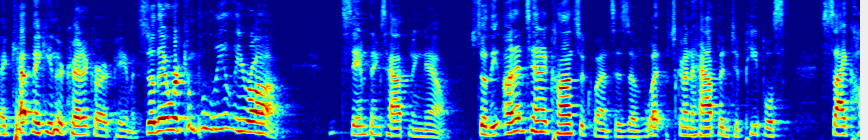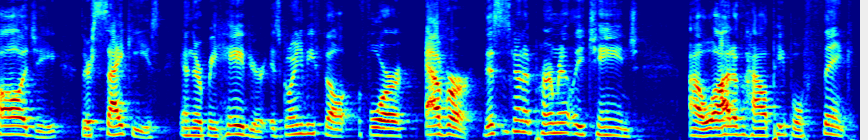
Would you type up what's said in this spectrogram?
and kept making their credit card payments. So they were completely wrong. Same thing's happening now. So the unintended consequences of what's going to happen to people's psychology, their psyches, and their behavior is going to be felt forever. This is going to permanently change a lot of how people think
